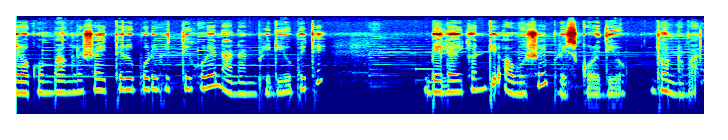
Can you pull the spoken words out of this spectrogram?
এরকম বাংলা সাহিত্যের উপরে ভিত্তি করে নানান ভিডিও পেতে বেল আইকনটি অবশ্যই প্রেস করে দিও। ধন্যবাদ।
